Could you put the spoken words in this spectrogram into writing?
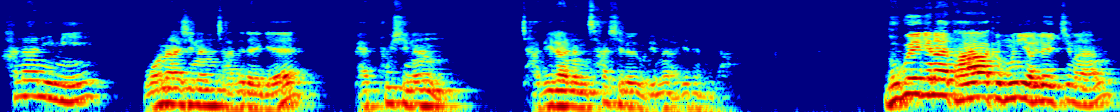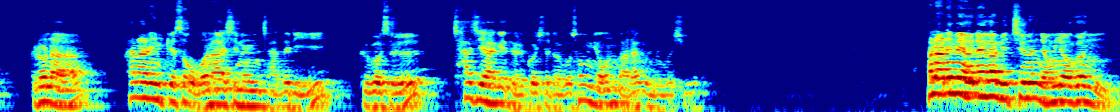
하나님이 원하시는 자들에게 베푸시는 자비라는 사실을 우리는 알게 됩니다. 누구에게나 다 그 문이 열려 있지만 그러나 하나님께서 원하시는 자들이 그것을 차지하게 될 것이라고 성경은 말하고 있는 것입니다. 하나님의 은혜가 미치는 영역은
